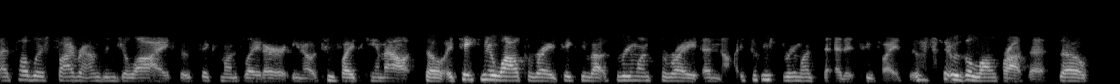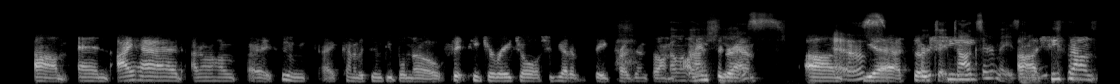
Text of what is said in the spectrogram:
I published five rounds in July, so six months later, you know, two fights came out. So it takes me a while to write. It takes me about three months to write, and it took me three months to edit two fights. It was it was a long process. So. Um, and I had, I don't know how, I assume, I kind of assume people know Fit Teacher Rachel. She's got a big presence on, Oh on gosh, Instagram. yes. Um, Yes. Yeah. So Her she, TikToks are amazing. uh, she found,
